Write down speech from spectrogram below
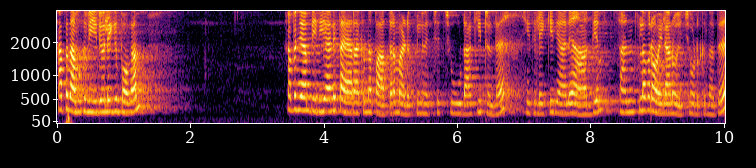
അപ്പോൾ നമുക്ക് വീഡിയോയിലേക്ക് പോകാം. അപ്പോൾ ഞാൻ ബിരിയാണി തയ്യാറാക്കുന്ന പാത്രം അടുപ്പിൽ വെച്ച് ചൂടാക്കിയിട്ടുണ്ട്. ഇതിലേക്ക് ഞാൻ ആദ്യം സൺഫ്ലവർ ഓയിലാണ് ഒഴിച്ചു കൊടുക്കുന്നത്.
